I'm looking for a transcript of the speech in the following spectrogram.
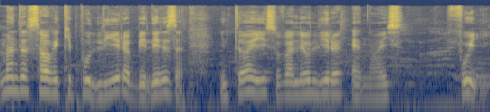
manda salve aqui pro Lira, beleza? Então é isso, valeu Lira, é nóis, fui.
